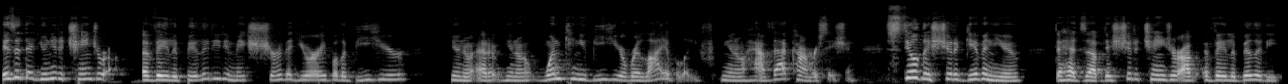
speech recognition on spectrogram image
Is it that you need to change your availability to make sure that you're able to be here, you know, at a, you know, when can you be here reliably? You know, have that conversation. Still, they should have given you the heads up. They should have changed your availability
